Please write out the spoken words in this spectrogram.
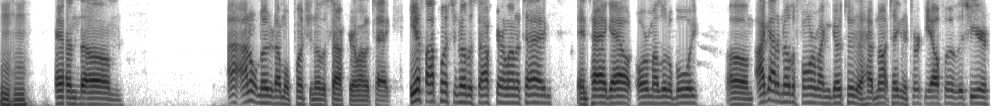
Mm-hmm. And um, I, I don't know that I'm gonna punch another South Carolina tag. If I punch another South Carolina tag and tag out, or my little boy, um, I got another farm I can go to that have not taken a turkey alpha this year,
